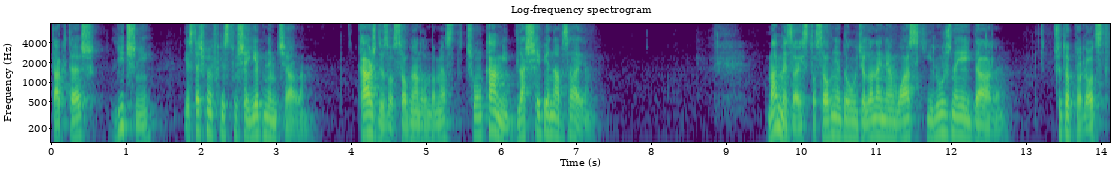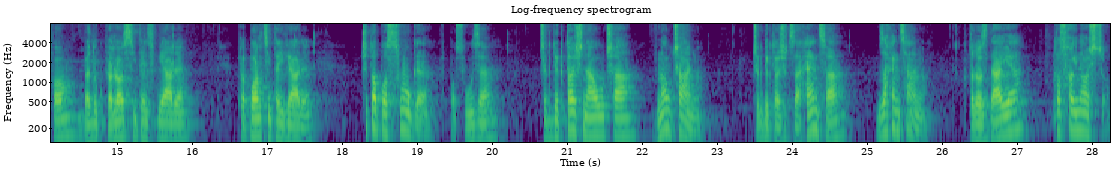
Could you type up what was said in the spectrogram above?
tak też liczni jesteśmy w Chrystusie jednym ciałem. Każdy z osobna natomiast członkami dla siebie nawzajem. Mamy zaś stosownie do udzielonej nam łaski różne jej dary. Czy to proroctwo według prorocji tej wiary, proporcji tej wiary, czy to posługę w posłudze, czy gdy ktoś naucza w nauczaniu, czy gdy ktoś zachęca w zachęcaniu. Kto rozdaje, to z hojnością.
